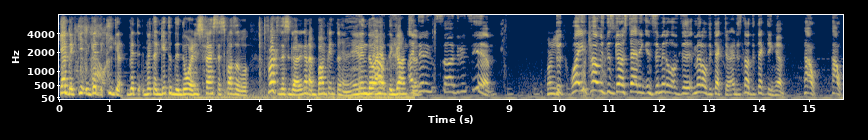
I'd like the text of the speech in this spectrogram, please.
get the key, get the key, get better, better get to the door as fast as possible. Fuck this guy, I'm gonna bump into him, even though I have the gun. I didn't saw. I didn't see him. Where you? Dude, why? How is this guy standing in the middle of the metal detector and it's not detecting him? How? How?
